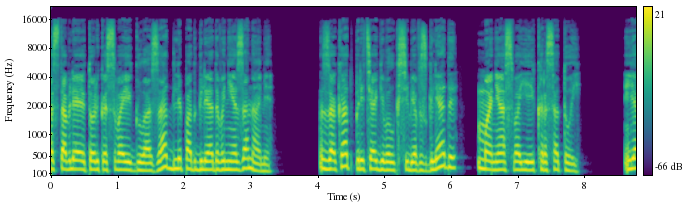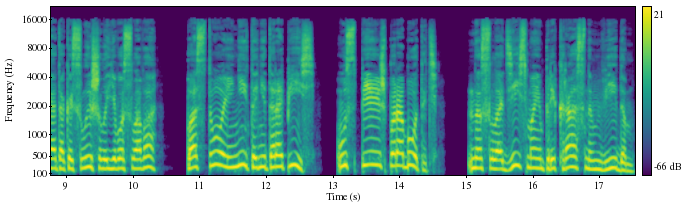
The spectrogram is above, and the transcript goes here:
оставляя только свои глаза для подглядывания за нами. Закат притягивал к себе взгляды, маня своей красотой. Я так и слышала его слова «Постой, Нита, не торопись! Успеешь поработать! Насладись моим прекрасным видом!»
